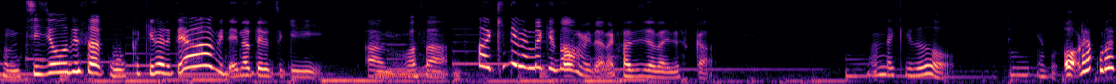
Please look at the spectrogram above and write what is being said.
その地上でさ、こうかけられて、あーみたいになってる時に、あの、はさ、あ、来てるんだけどみたいな感じじゃないですか。なんだけど、やっぱ、あれ？これ？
